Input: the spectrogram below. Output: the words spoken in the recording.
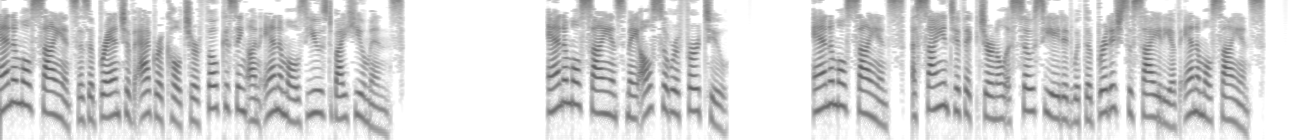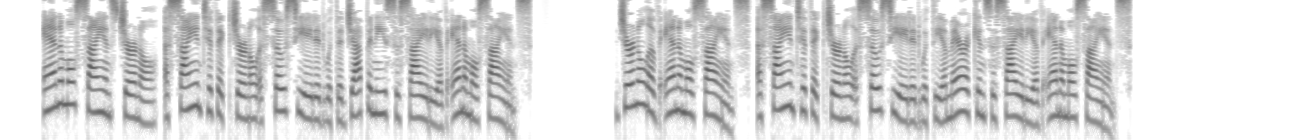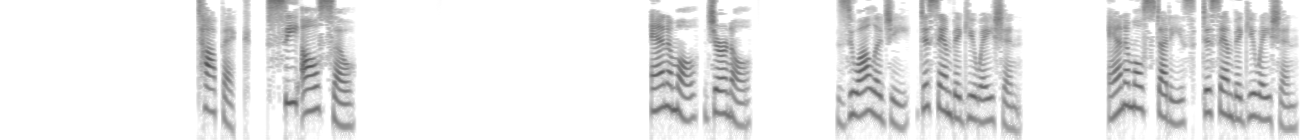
Animal science is a branch of agriculture focusing on animals used by humans. Animal science may also refer to Animal Science, a scientific journal associated with the British Society of Animal Science Animal Science Journal, a scientific journal associated with the Japanese Society of Animal Science Journal of Animal Science, a scientific journal associated with the American Society of Animal Science. Topic. See also Animal Journal Zoology disambiguation Animal studies disambiguation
